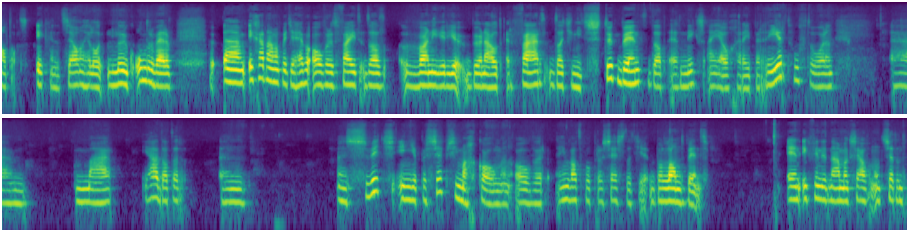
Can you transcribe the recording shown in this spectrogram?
Althans, ik vind het zelf een heel leuk onderwerp. Um, ik ga het namelijk met je hebben over het feit dat wanneer je burn-out ervaart, dat je niet stuk bent, dat er niks aan jou gerepareerd hoeft te worden. Um, maar ja, dat er een, een switch in je perceptie mag komen over in wat voor proces dat je beland bent. En ik vind dit namelijk zelf een ontzettend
